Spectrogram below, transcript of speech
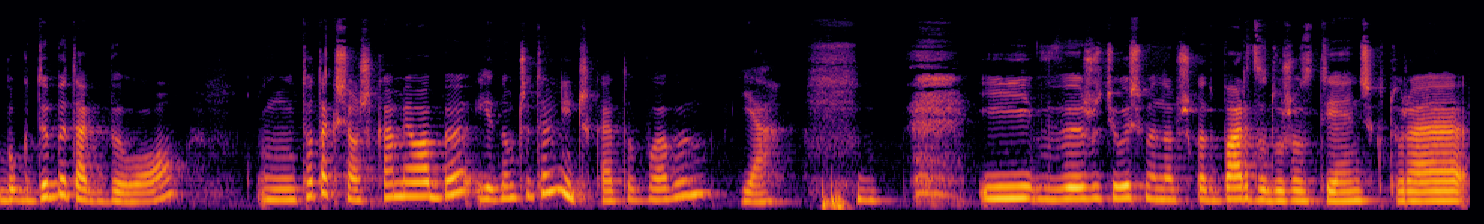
Bo gdyby tak było, mm, to ta książka miałaby jedną czytelniczkę, to byłabym ja. I wyrzuciłyśmy na przykład bardzo dużo zdjęć, które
